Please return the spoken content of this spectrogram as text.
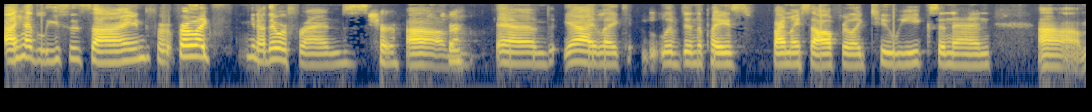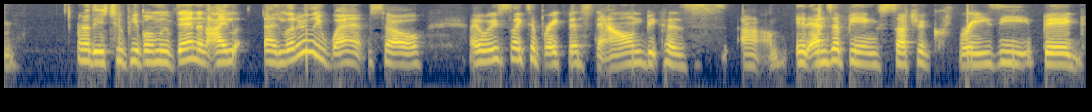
I had leases signed for for like you know they were friends. Sure. Um sure. and yeah, I like lived in the place by myself for like 2 weeks and then um, you know, these two people moved in, and I I literally went. So I always like to break this down because um, it ends up being such a crazy big,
